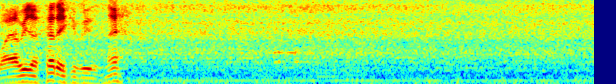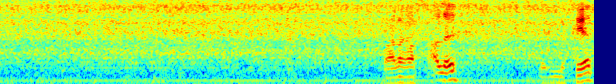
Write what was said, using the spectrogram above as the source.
War ja wieder fertig gewesen, ne? War da gab's alle, wenn man fährt.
